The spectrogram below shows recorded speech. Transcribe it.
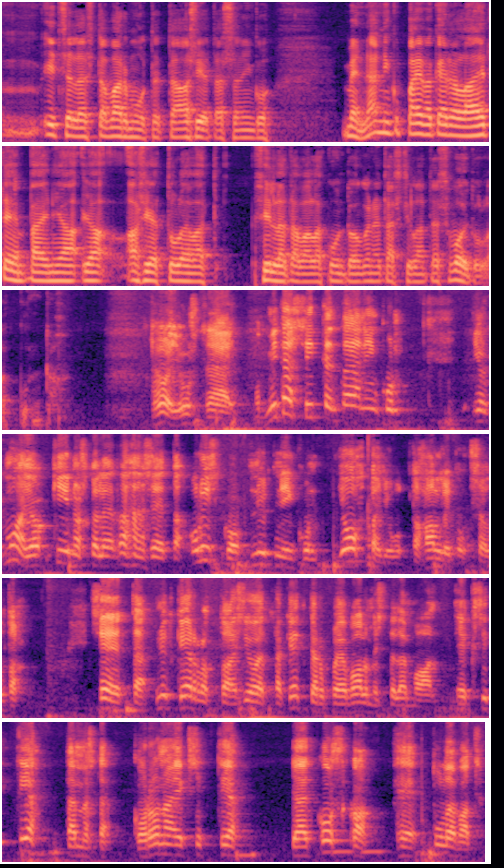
mm, itselle sitä varmuutta, että asia tässä niin kuin, mennään niin päivä kerrallaan eteenpäin ja, ja asiat tulevat sillä tavalla kuntoon, kun ne tässä tilanteessa voi tulla kuntoon. Joo, just näin. Mutta mitä sitten tämä niin kuin jos mua jo kiinnostelee vähän se, että olisiko nyt niin kuin johtajuutta hallitukselta se, että nyt kerrottaisiin jo, että ketkä rupeaa valmistelemaan exittiä, tämmöistä korona-exittiä, ja että koska he tulevat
